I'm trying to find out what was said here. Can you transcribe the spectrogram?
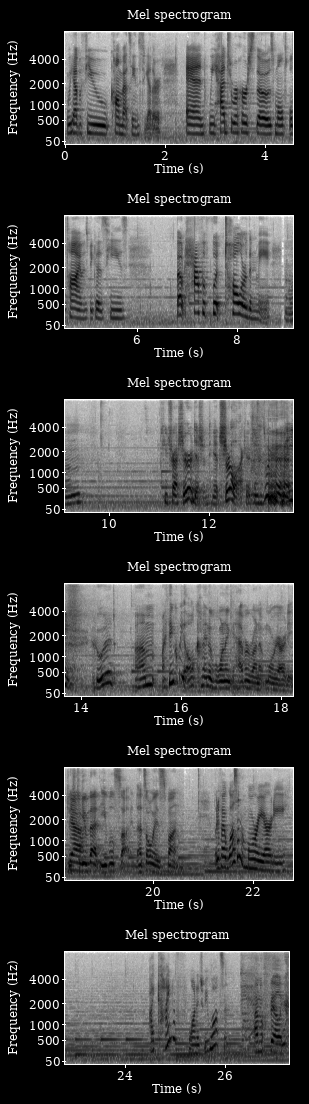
We have a few combat scenes together, and we had to rehearse those multiple times because he's about half a foot taller than me. Um, If you trash your edition to get Sherlock, I think it's what you mean. who would? Um, I think we all kind of want to have a run at Moriarty, just Yeah. to give that evil side. That's always fun. But if I wasn't Moriarty, I kind of wanted to be Watson. I'm a failure.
